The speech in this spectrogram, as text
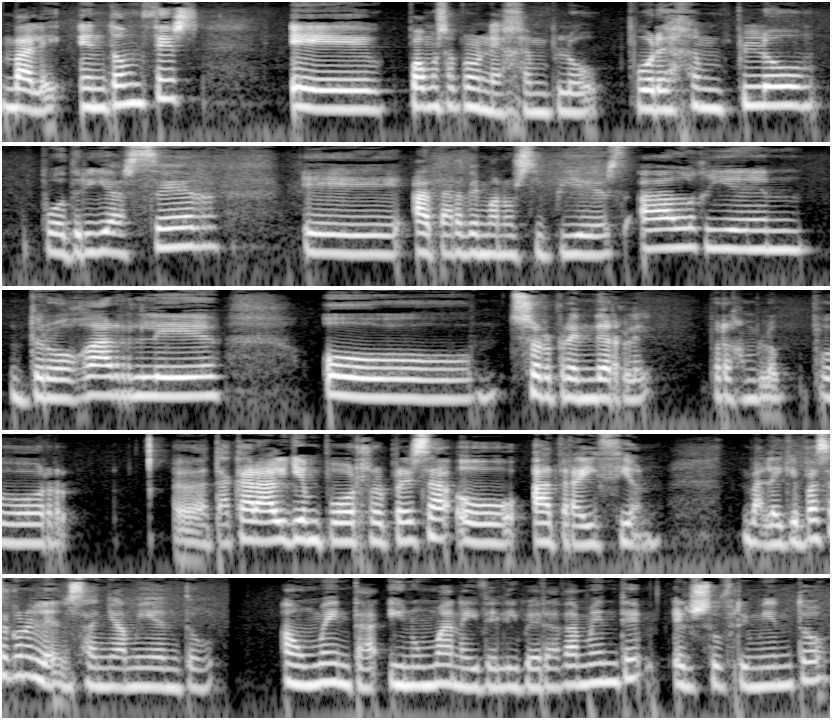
Vale, entonces eh, vamos a poner un ejemplo. Por ejemplo, podría ser eh, atar de manos y pies a alguien, drogarle o sorprenderle, por ejemplo, por atacar a alguien por sorpresa o a traición. Vale, ¿qué pasa con el ensañamiento? aumenta inhumana y deliberadamente el sufrimiento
